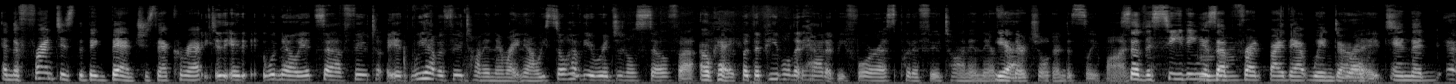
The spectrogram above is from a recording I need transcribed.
And the front is the big bench. Is that correct? It, it well, no, it's a futon. It, we have a futon in there right now. We still have the original sofa. Okay. But the people that had it before us put a futon in there Yeah. for their children to sleep on. So the seating is up front by that window. Mm-hmm. Right. And the uh,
